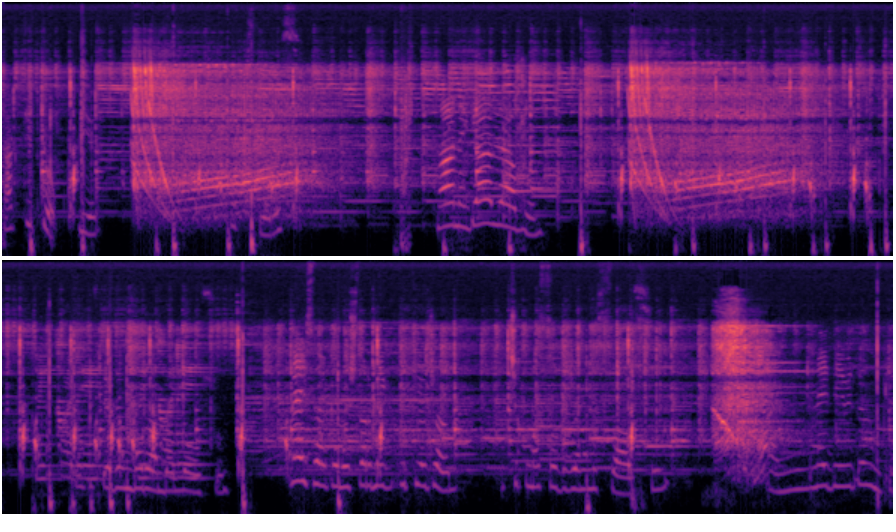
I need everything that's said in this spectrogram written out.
Taktik yok. Bir. Nane gel yavrum. Dedim buradan belli olsun. Neyse arkadaşlar ben kutuyu açalım. Çıkmazsa da canımız sağ olsun. Yani ne diyebilirim ki?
